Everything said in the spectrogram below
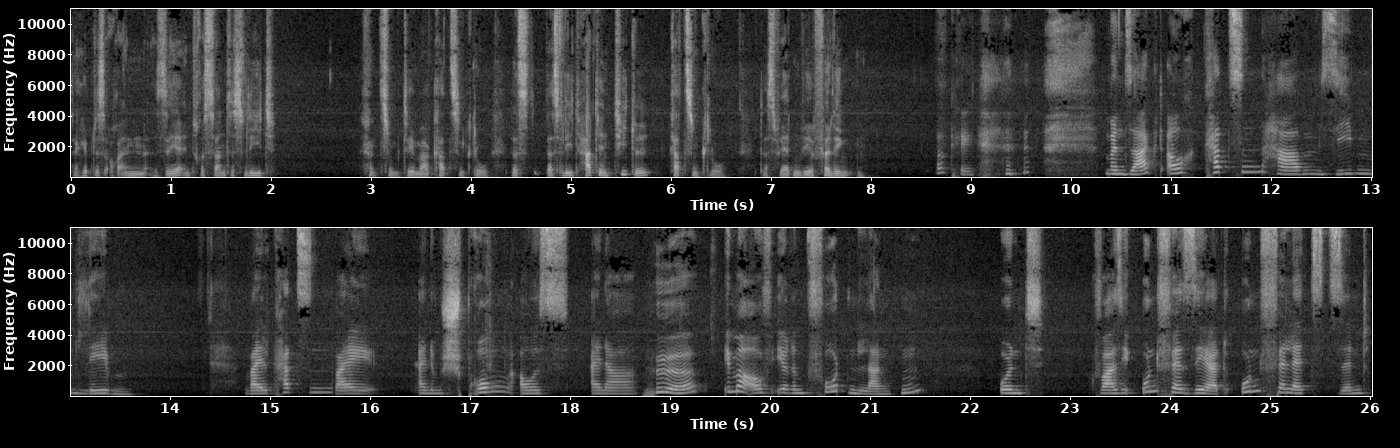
Da gibt es auch ein sehr interessantes Lied zum Thema Katzenklo. Das, das Lied hat den Titel Katzenklo. Das werden wir verlinken. Okay. Man sagt auch, Katzen haben sieben Leben, weil Katzen bei einem Sprung aus einer Höhe immer auf ihren Pfoten landen und quasi unversehrt, unverletzt sind,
